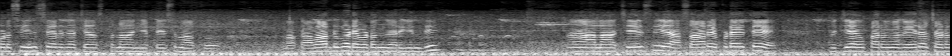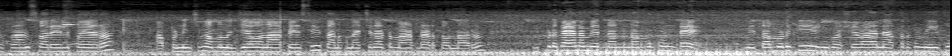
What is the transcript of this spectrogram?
కూడా సిన్సియర్గా చేస్తున్నాం అని చెప్పేసి మాకు మాకు అవార్డు కూడా ఇవ్వడం జరిగింది. అలా చేసి ఆ సార్ ఎప్పుడైతే ఉద్యోగపరంగా వేరే చోటకు ట్రాన్స్ఫర్ వెళ్ళిపోయారో అప్పటి నుంచి మమ్మల్ని ఉద్యోగం ఆపేసి తనకు నచ్చినట్టు మాట్లాడుతున్నారు. ఇప్పటికైనా మీరు నన్ను నమ్ముకుంటే మీ తమ్ముడికి ఇంకో శివ అనే అతనికి మీకు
